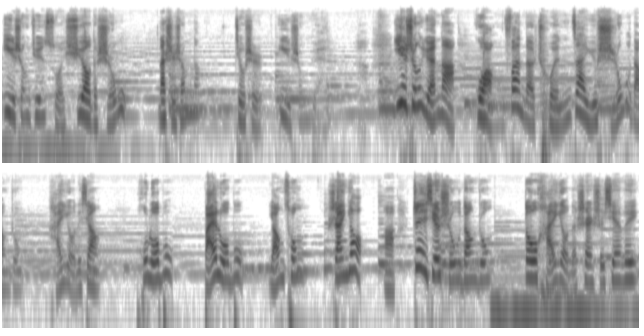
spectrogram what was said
益生菌所需要的食物。那是什么呢？就是益生元啊！益生元呢，广泛的存在于食物当中，含有的像胡萝卜、白萝卜、洋葱、山药啊这些食物当中，都含有的膳食纤维。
